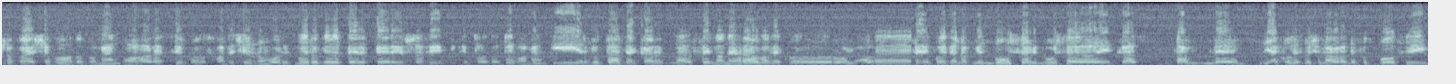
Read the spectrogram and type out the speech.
що краще був документ. Мого гравців був схвати Чорноморі. Ми робили пер, перші шаги тільки то, до той момент. І результат, як кажуть, сильно не грав велику роль, але цей поєдинок відбувся. Відбувся якраз там, де я колись починав грати футбол свій,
